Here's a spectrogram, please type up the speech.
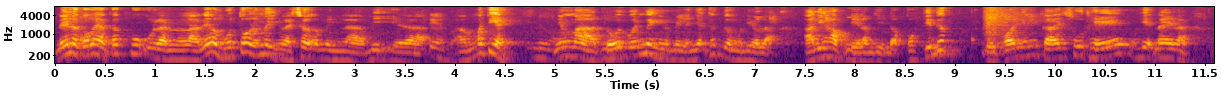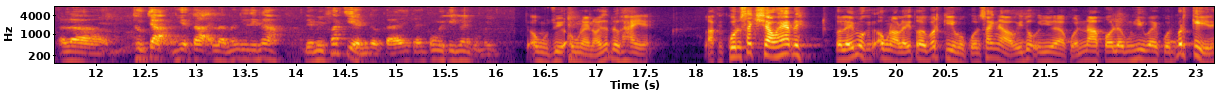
Đấy là có là các cụ là là rất là muốn tốt với mình là sợ mình là bị là, Tiền. à, mất tiền. Nhưng mà đối với mình là mình lại nhận thức được một điều là à, đi học để làm gì? Đọc có kiến thức để có những cái xu thế hiện nay là là thực trạng hiện tại là nó như thế nào để mình phát triển được cái cái công việc kinh doanh của mình. Ông duy ông này nói rất được hay ấy là cái cuốn sách self help đi. Tôi lấy một cái ông nào lấy tôi bất kỳ một cuốn sách nào ví dụ như là cuốn Napoleon Hill hay cuốn bất kỳ đi.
